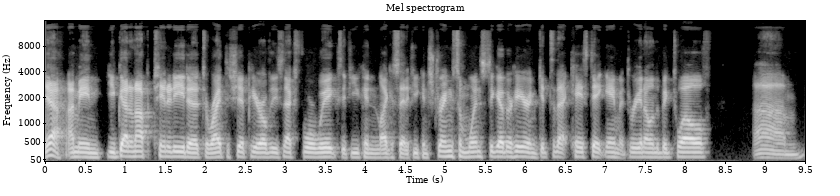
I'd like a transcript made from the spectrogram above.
yeah, I mean, you've got an opportunity to to right the ship here over these next four weeks. If you can, like I said, if you can string some wins together here and get to that K State game at three and zero in the Big Twelve, um,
